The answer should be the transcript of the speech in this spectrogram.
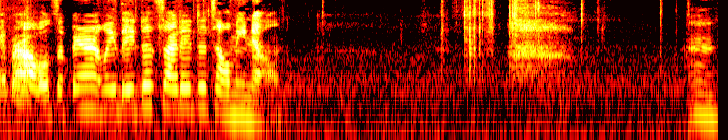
eyebrows. Apparently, they decided to tell me no. mm.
